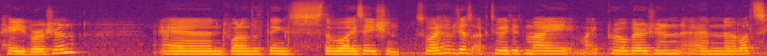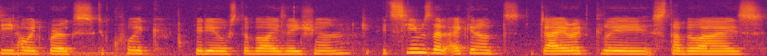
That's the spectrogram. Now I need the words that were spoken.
paid version. And one of the things stabilization. So I have just activated my, my Pro version and uh, let's see how it works. To click video stabilization. It seems that I cannot directly stabilize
